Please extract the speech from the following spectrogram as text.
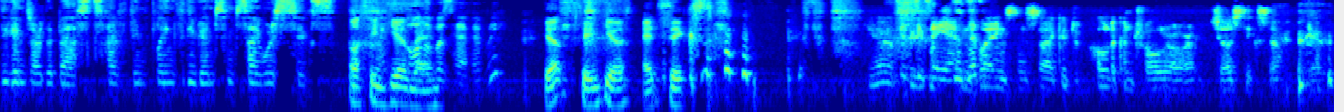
Video games are the best. I've been playing video games since I was six. Oh, same here, All man. of us have, have we? Yep, same here. At six. Yeah, I've 6 been playing since I could hold a controller or a joystick, so yeah.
